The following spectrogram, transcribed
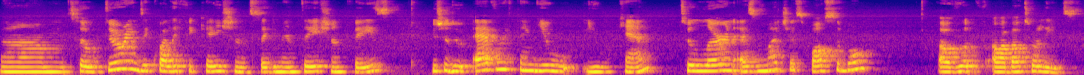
Um, so during the qualification segmentation phase, you should do everything you, you can to learn as much as possible of, about your leads.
